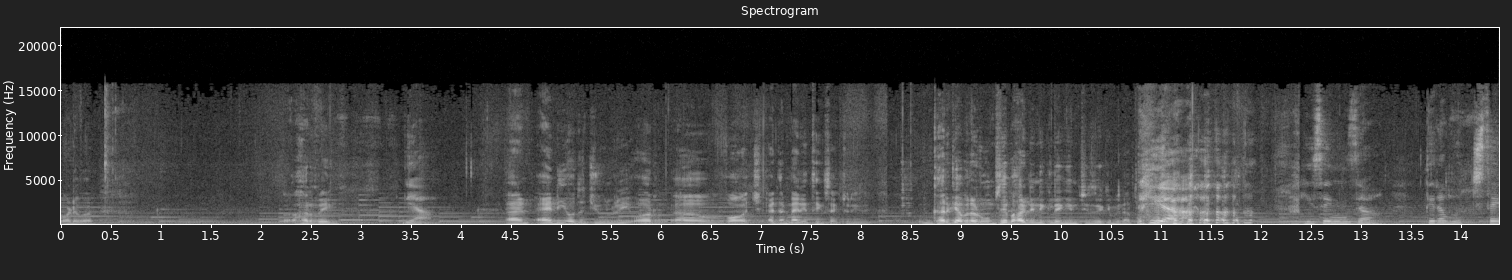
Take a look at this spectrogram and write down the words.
whatever her ring yeah. and any of the jewelry or uh, watch and there are many things actually घर के अपना रूम से बाहर नहीं निकलेंगे इन चीज़ों के बिना तो Yeah. he uh, तेरा मुझसे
